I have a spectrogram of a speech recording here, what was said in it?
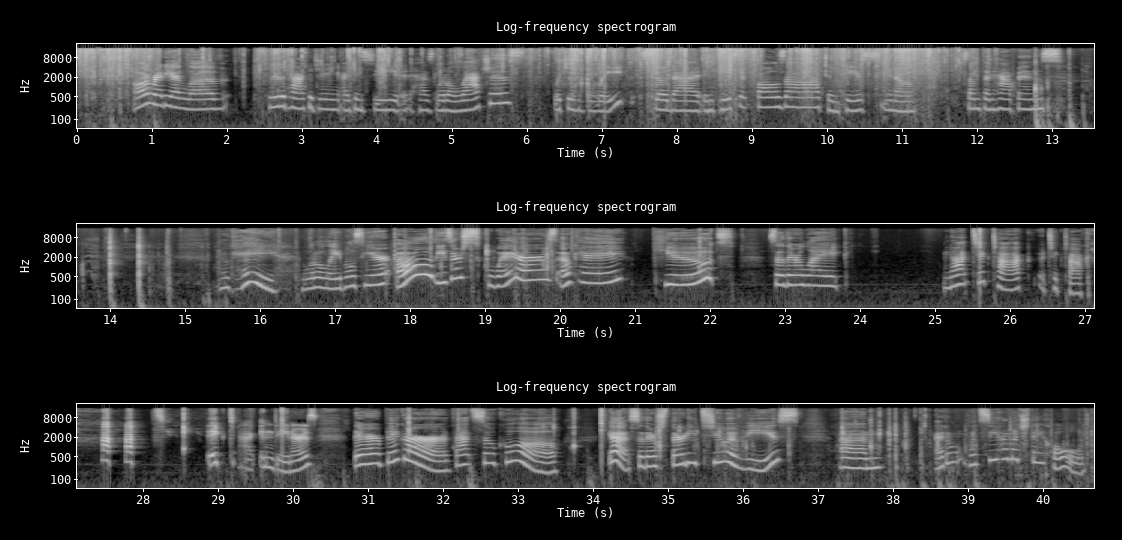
Already I love, through the packaging, I can see it has little latches, which is great. So that in case it falls off, in case, you know, something happens. Okay, little labels here. Oh, these are squares. Okay, cute. So they're like, not TikTok, TikTok, Tic Tac containers. They're bigger. That's so cool. Yeah, so there's 32 of these. Um, I don't, let's see how much they hold.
